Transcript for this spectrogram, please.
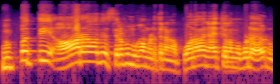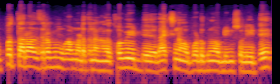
முப்பத்தி ஆறாவது சிறப்பு முகாம் நடத்தினாங்க. போனதான் ஞாயிற்றுக்கிழமை கூட முப்பத்தாறாவது சிறப்பு முகாம் நடத்தினாங்க. அந்த கோவிட் வேக்சின் நம்ம போட்டுக்கணும் அப்படின்னு சொல்லிட்டு.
